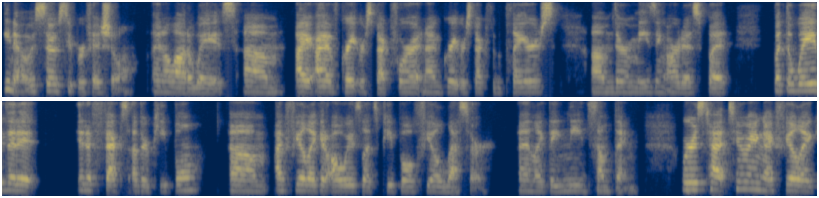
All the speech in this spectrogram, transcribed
you know it was so superficial in a lot of ways um, I, I have great respect for it and i have great respect for the players um, they're amazing artists but but the way that it it affects other people um, I feel like it always lets people feel lesser and like they need something. Whereas tattooing, I feel like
